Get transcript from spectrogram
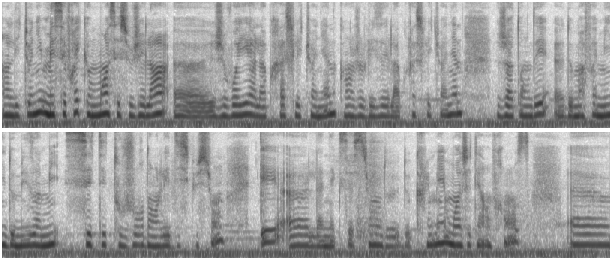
en Lituanie, mais c'est vrai que moi, ces sujets-là, euh, je voyais à la presse lituanienne, quand je lisais la presse lituanienne, j'attendais euh, de ma famille, de mes amis, c'était toujours dans les discussions. Et euh, l'annexation de, de Crimée, moi j'étais en France, euh,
